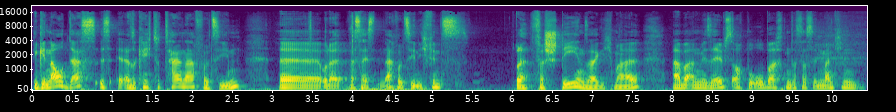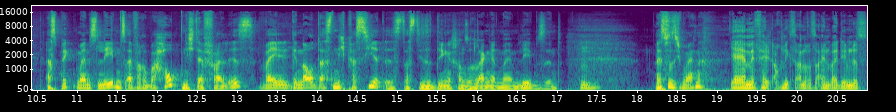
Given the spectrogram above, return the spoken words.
Genau das ist, also kann ich total nachvollziehen. Äh, oder was heißt nachvollziehen? Ich finde es, oder verstehen, sage ich mal, aber an mir selbst auch beobachten, dass das in manchen Aspekten meines Lebens einfach überhaupt nicht der Fall ist, weil genau das nicht passiert ist, dass diese Dinge schon so lange in meinem Leben sind. Weißt du, was ich meine? Ja, ja, mir fällt auch nichts anderes ein, bei dem das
